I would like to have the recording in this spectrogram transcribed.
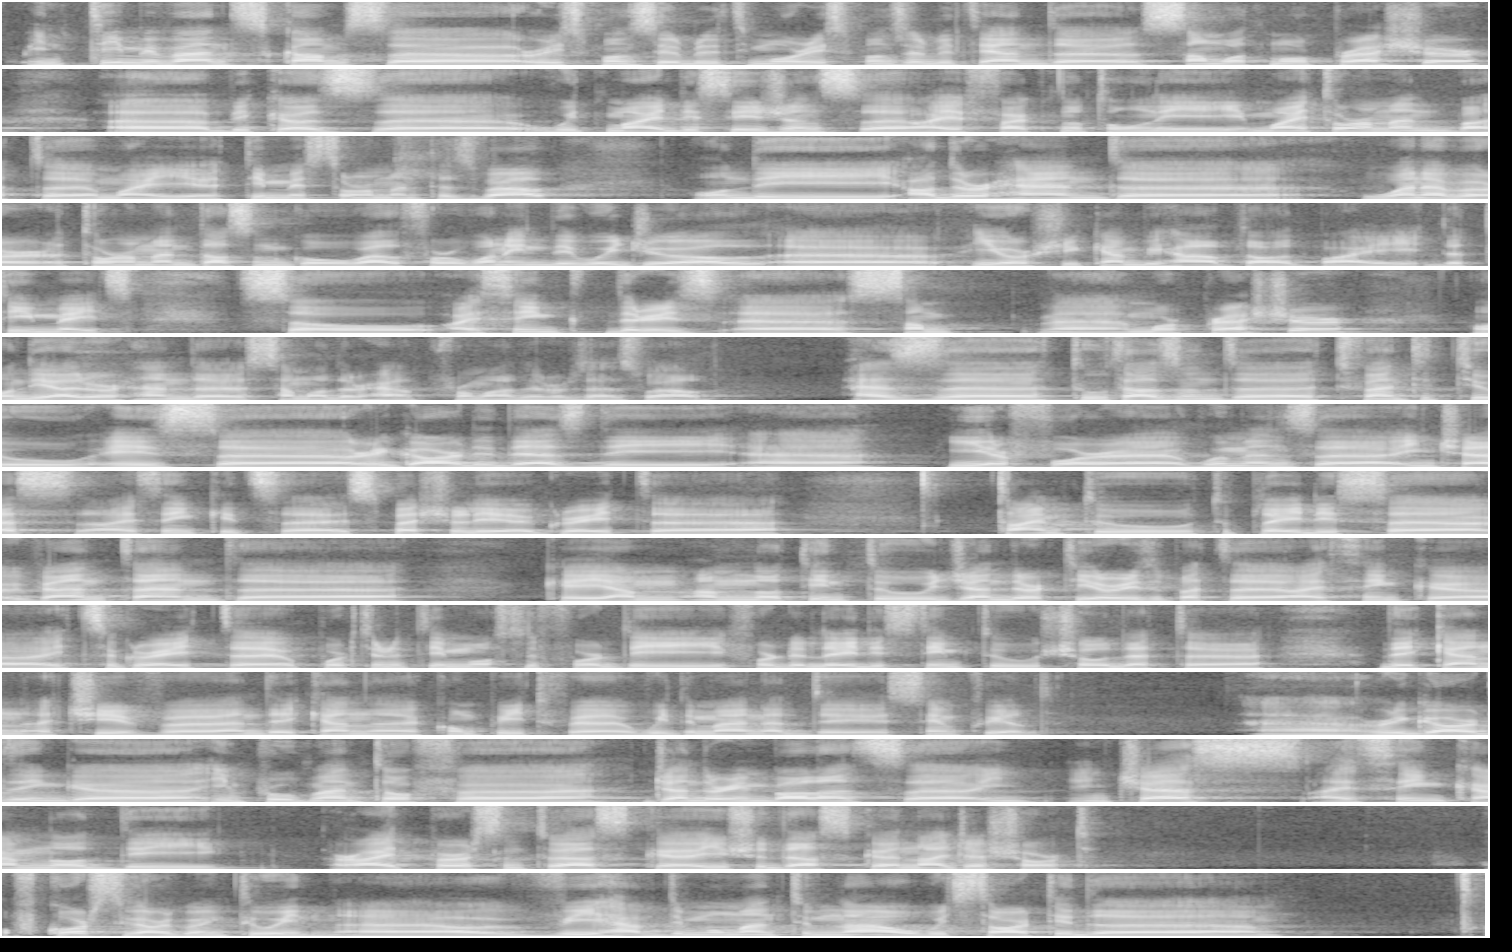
In team events comes uh, responsibility, more responsibility, and somewhat more pressure. Uh, because uh, with my decisions uh, I affect not only my tournament but my teammates tournament as well. On the other hand, uh, whenever a tournament doesn't go well for one individual, uh, he or she can be helped out by the teammates. So I think there is uh, some uh, more pressure. On the other hand, uh, some other help from others as well. As uh, 2022 is regarded as the year for women's in chess, I think it's especially a great time to, to play this event and okay, I'm, I'm not into gender theories, but uh, I think uh, it's a great uh, opportunity mostly for the for the ladies team to show that uh, they can achieve uh, and they can uh, compete with the men at the same field. regarding improvement of gender imbalance in, in chess, I think I'm not the right person to ask. you should ask Nigel Short. Of course, we are going to win. we have the momentum now. We started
